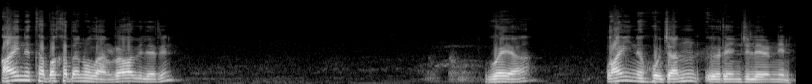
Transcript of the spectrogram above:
aynı tabakadan olan ravilerin veya aynı hocanın öğrencilerinin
